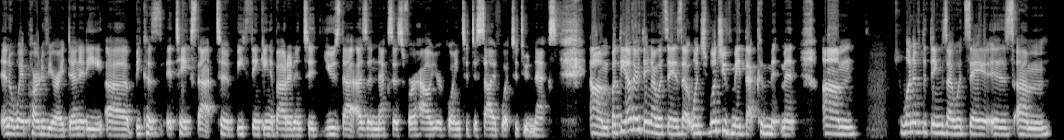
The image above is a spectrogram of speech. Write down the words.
in a way part of your identity uh, because it takes that to be thinking about it and to use that as a nexus for how you're going to decide what to do next. Um, but the other thing I would say is that once once you've made that commitment, um, one of the things I would say is um,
